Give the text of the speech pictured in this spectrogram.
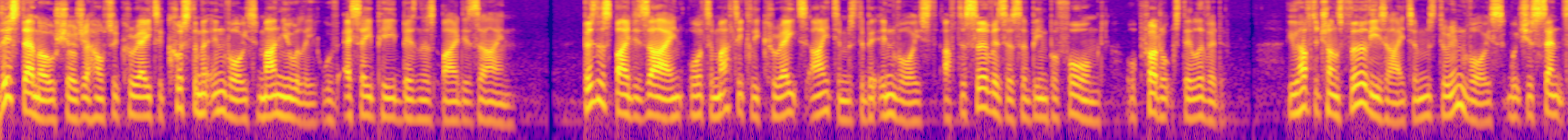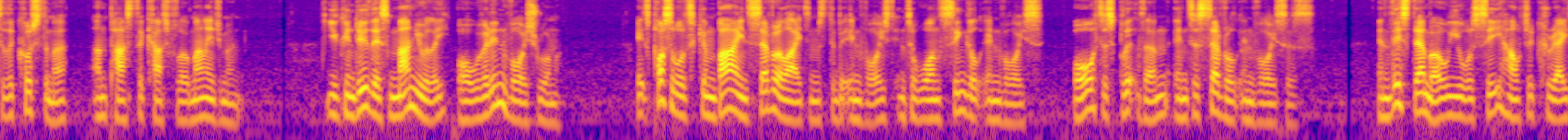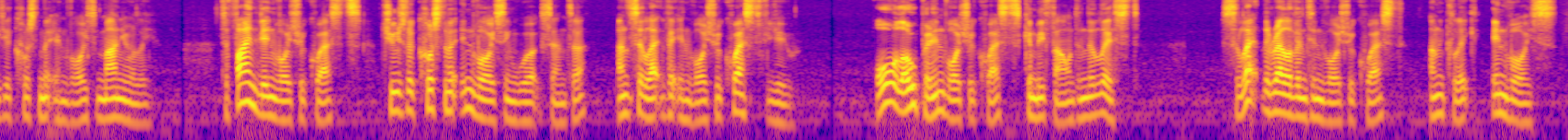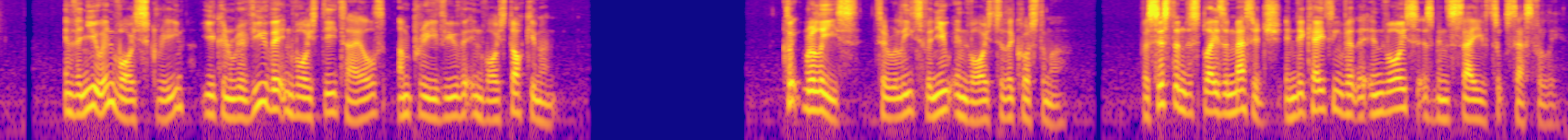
This demo shows you how to create a customer invoice manually with SAP Business by Design. Business by Design automatically creates items to be invoiced after services have been performed or products delivered. You have to transfer these items to an invoice which is sent to the customer and passed to cash flow management. You can do this manually or with an invoice run. It's possible to combine several items to be invoiced into one single invoice or to split them into several invoices. In this demo, you will see how to create a customer invoice manually. To find the invoice requests, choose the Customer Invoicing Work Center and select the Invoice Requests view. All open invoice requests can be found in the list. Select the relevant invoice request and click Invoice. In the New Invoice screen, you can review the invoice details and preview the invoice document. Click Release to release the new invoice to the customer. The system displays a message indicating that the invoice has been saved successfully.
